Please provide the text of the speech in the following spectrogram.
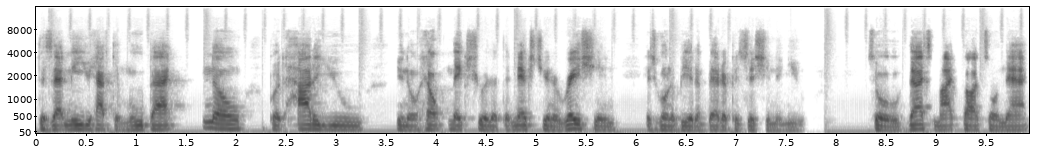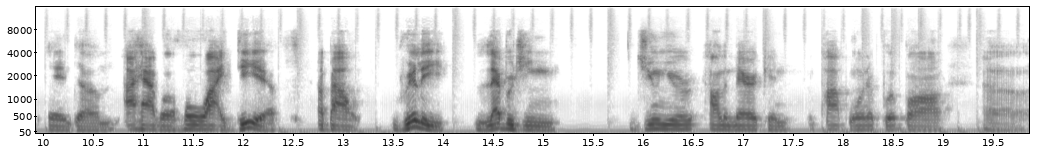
Does that mean you have to move back? No, but how do you, you know, help make sure that the next generation is going to be in a better position than you? So that's my thoughts on that. And um, I have a whole idea about really leveraging junior All American, Pop Warner football, uh,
